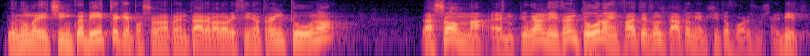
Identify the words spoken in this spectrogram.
Due numeri di 5 bit che possono rappresentare valori fino a 31, la somma è più grande di 31 infatti il risultato mi è uscito fuori su 6 bit.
